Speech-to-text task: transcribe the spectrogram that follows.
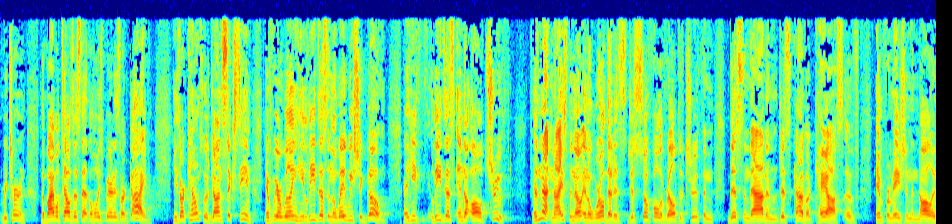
return. The Bible tells us that the Holy Spirit is our guide. He's our counselor. John 16, if we are willing, he leads us in the way we should go. And he leads us into all truth. Isn't that nice to know in a world that is just so full of relative truth and this and that and just kind of a chaos of information and knowledge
